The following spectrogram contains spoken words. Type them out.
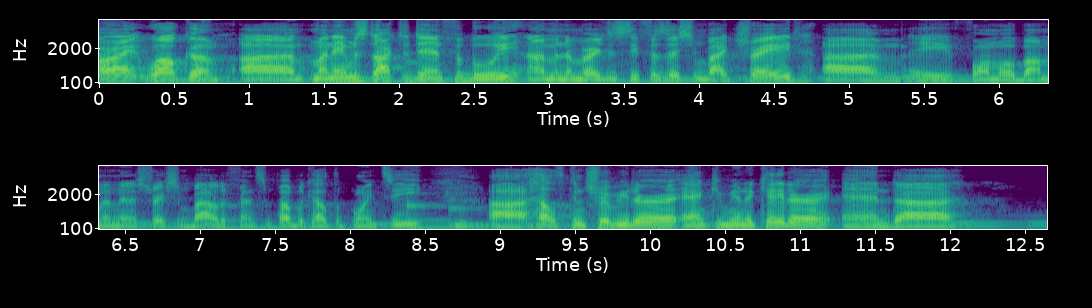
All right, welcome. Uh, my name is Dr. Dan Fagbuyi. I'm an emergency physician by trade, um, a former Obama administration biodefense and public health appointee, uh, health contributor and communicator, and uh,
